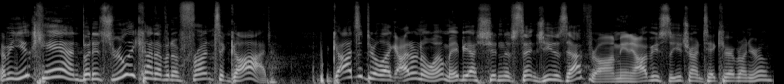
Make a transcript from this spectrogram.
I mean, you can, but it's really kind of an affront to God. God's up there like, I don't know, well, maybe I shouldn't have sent Jesus after all. I mean, obviously, you're trying to take care of it on your own.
